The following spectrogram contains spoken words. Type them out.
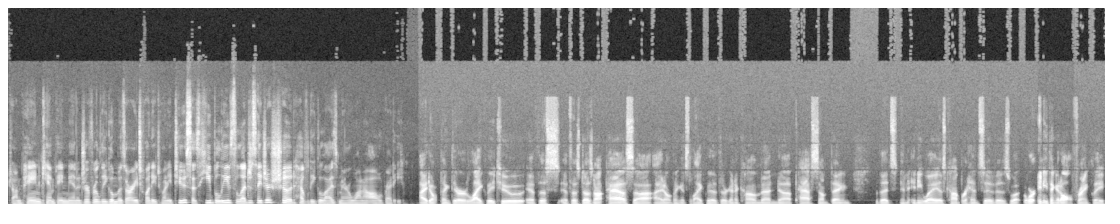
John Payne, campaign manager for Legal Missouri 2022, says he believes the legislature should have legalized marijuana already. I don't think they're likely to if this if this does not pass. Uh, I don't think it's likely that they're going to come and uh, pass something that's in any way as comprehensive as what or anything at all, frankly,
